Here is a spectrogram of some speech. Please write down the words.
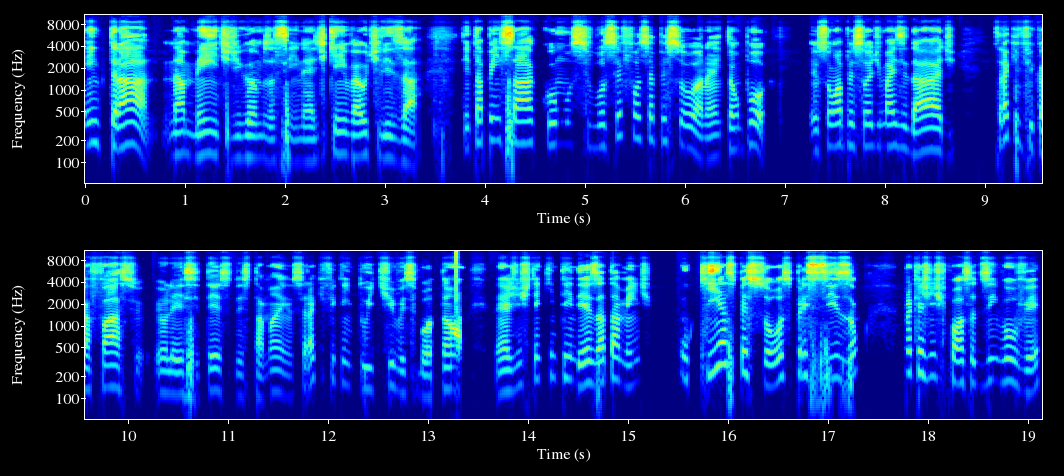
entrar na mente, digamos assim, né, de quem vai utilizar. Tentar pensar como se você fosse a pessoa, né? Então, pô, eu sou uma pessoa de mais idade, Será que fica fácil eu ler esse texto desse tamanho? Será que fica intuitivo esse botão? Né, a gente tem que entender exatamente o que as pessoas precisam para que a gente possa desenvolver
